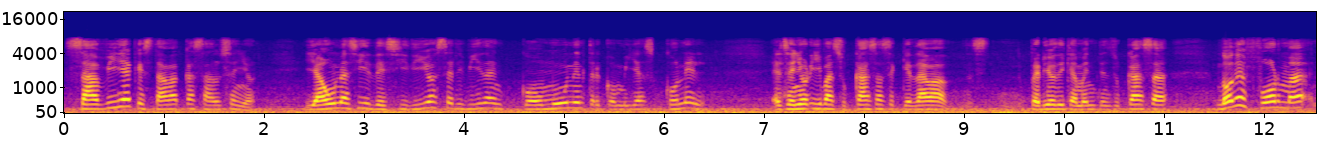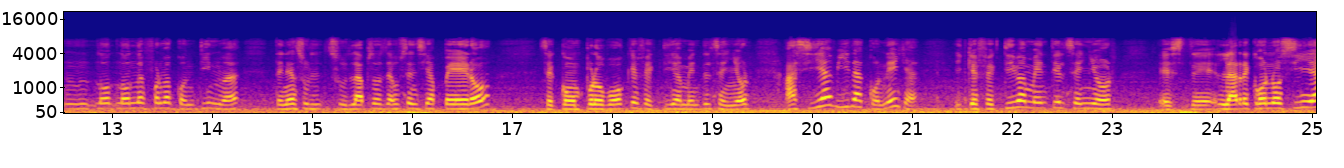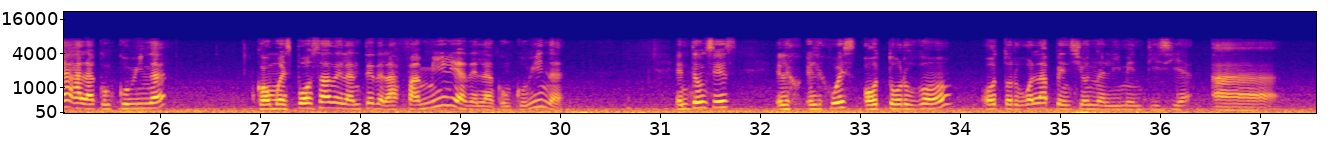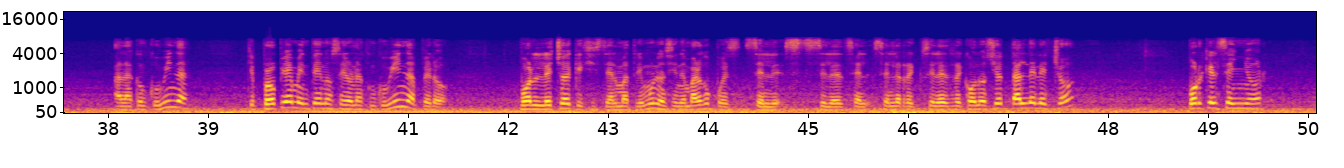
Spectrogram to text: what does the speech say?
sabía que estaba casado el señor y aún así decidió hacer vida en común, entre comillas, con él. El señor iba a su casa, se quedaba periódicamente en su casa, no de forma, no, de forma continua, tenían sus lapsos de ausencia, pero se comprobó que efectivamente el Señor hacía vida con ella y que efectivamente el Señor este, la reconocía a la concubina como esposa delante de la familia de la concubina. Entonces, el, el juez otorgó, otorgó la pensión alimenticia a, a la concubina que propiamente no sería una concubina, pero por el hecho de que existía el matrimonio. Sin embargo, pues se le, se le, se, le, reconoció tal derecho porque el Señor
